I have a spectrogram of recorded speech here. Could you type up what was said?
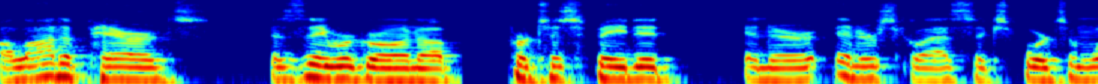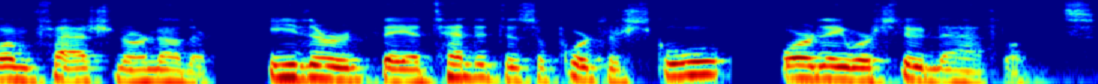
a lot of parents, as they were growing up, participated in their interscholastic sports in one fashion or another. Either they attended to support their school or they were student athletes.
